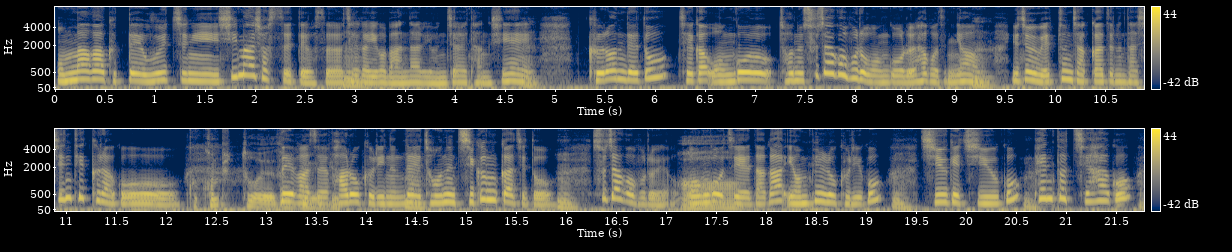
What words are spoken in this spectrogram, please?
엄마가 그때 우울증이 심하셨을 때였어요. 제가 음. 이걸 만화를 연재할 당시에. 네. 그런데도 제가 원고, 저는 수작업으로 원고를 하거든요. 네. 요즘에 웹툰 작가들은 다 신티크라고. 그 컴퓨터에서 네, 이렇게- 맞아요. 바로 그리는데 네. 저는 지금까지도 네. 수작업으로 해요. 아. 원고지에다가 연필로 그리고 네. 지우개 지우고 네. 펜터치하고 네.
